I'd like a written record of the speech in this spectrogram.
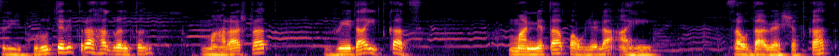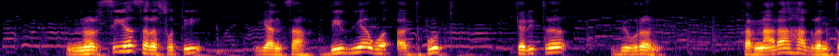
श्री गुरुचरित्र हा ग्रंथ महाराष्ट्रात वेदा इतकाच मान्यता पावलेला आहे. चौदाव्या शतकात नरसिंह सरस्वती यांचा दिव्य व अद्भुत चरित्र विवरण करणारा हा ग्रंथ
